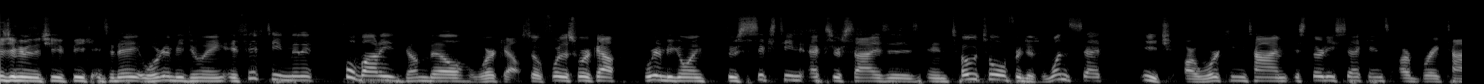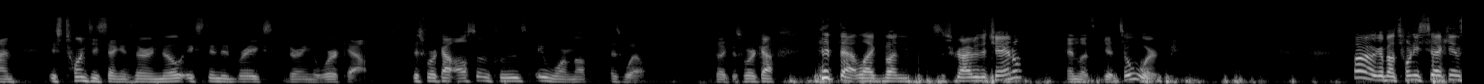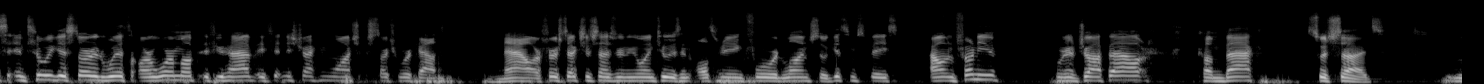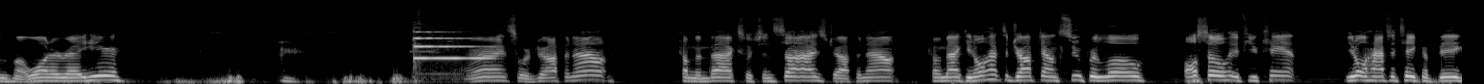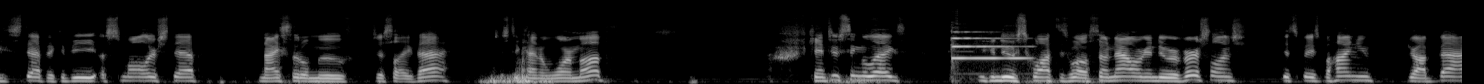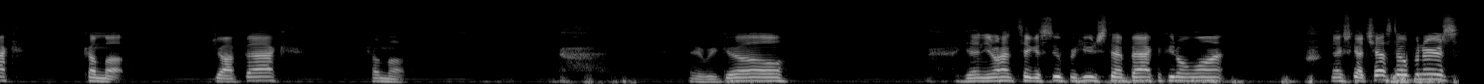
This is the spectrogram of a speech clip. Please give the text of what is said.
DJ here with Achieve Peak, and today we're going to be doing a 15 minute full body dumbbell workout. So for this workout, we're going to be going through 16 exercises in total for just one set each. Our working time is 30 seconds, our break time is 20 seconds. There are no extended breaks during the workout. This workout also includes a warm up as well. If you like this workout, hit that like button, subscribe to the channel, and let's get to work. All right, about 20 seconds until we get started with our warm up. If you have a fitness tracking watch, start your workout now. Our first exercise we're going to go into is an alternating forward lunge. So get some space out in front of you. We're going to drop out, come back, switch sides. Move my water right here. All right, so we're dropping out, coming back, switching sides, dropping out, coming back. You don't have to drop down super low. Also, if you can't, you don't have to take a big step. It could be a smaller step, nice little move, just like that, just to kind of warm up. Can't do single legs, you can do squats as well. So now we're gonna do reverse lunge, get space behind you, drop back, come up, drop back, come up. There we go. Again, you don't have to take a super huge step back if you don't want. Next, we got chest openers.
